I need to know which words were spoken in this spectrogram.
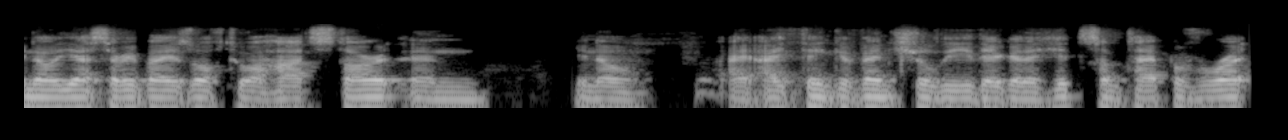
you know, yes, everybody's off to a hot start, and you know, I, I think eventually they're going to hit some type of rut.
